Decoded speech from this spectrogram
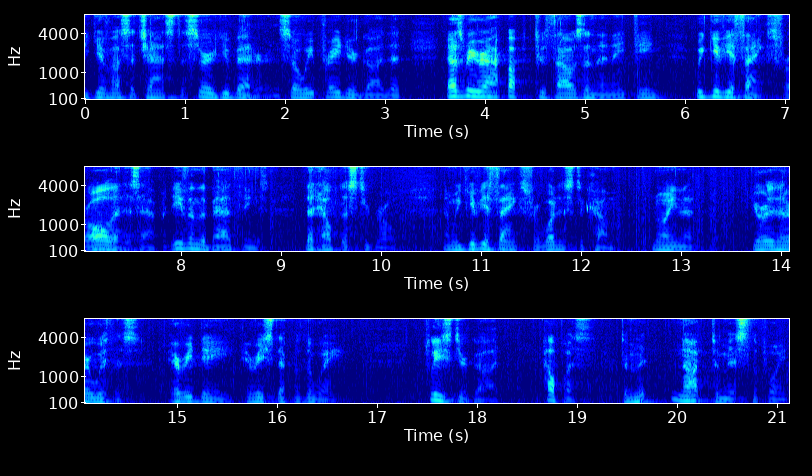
to give us a chance to serve you better. And so we pray, dear God, that as we wrap up 2018, we give you thanks for all that has happened, even the bad things that helped us to grow. And we give you thanks for what is to come, knowing that you're there with us every day, every step of the way. Please, dear God, help us to not to miss the point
